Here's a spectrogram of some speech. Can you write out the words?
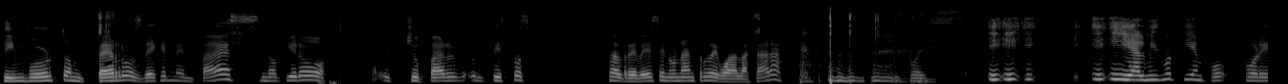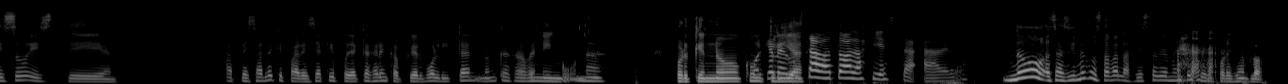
Tim Burton, perros, déjenme en paz. No quiero eh, chupar pistos al revés en un antro de Guadalajara. Pues, Y, y, y, y, y al mismo tiempo, por eso, este, a pesar de que parecía que podía encajar en cualquier bolita, no encajaba en ninguna, porque no porque me cumplía. gustaba toda la fiesta, ah, ¿verdad? No, o sea, sí me gustaba la fiesta, obviamente, pero por ejemplo,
